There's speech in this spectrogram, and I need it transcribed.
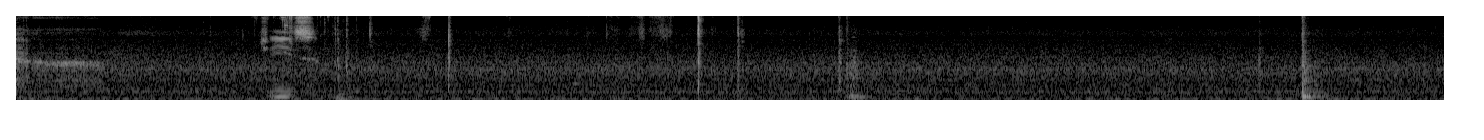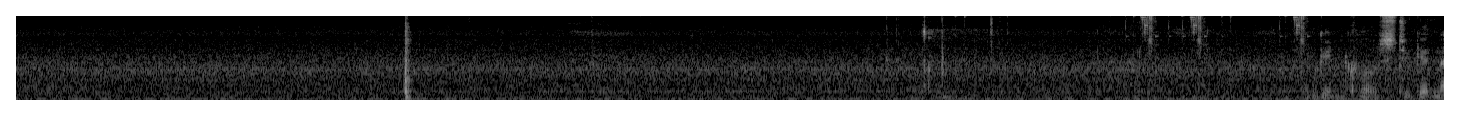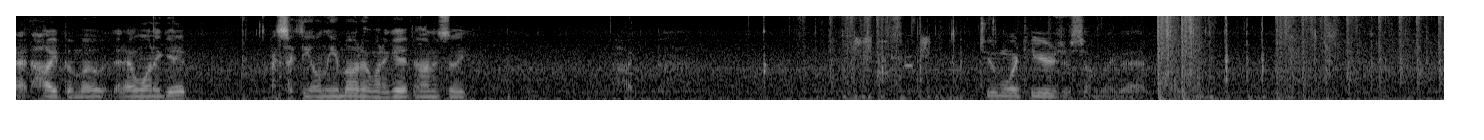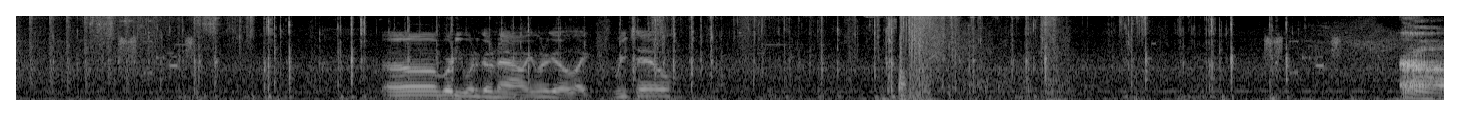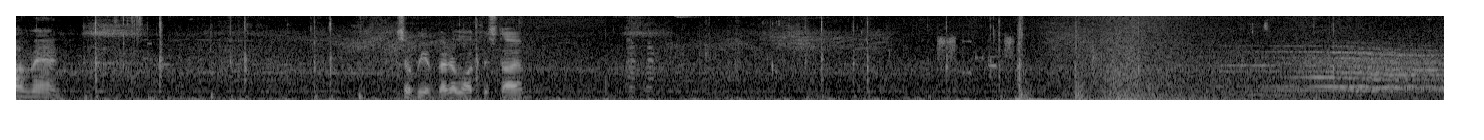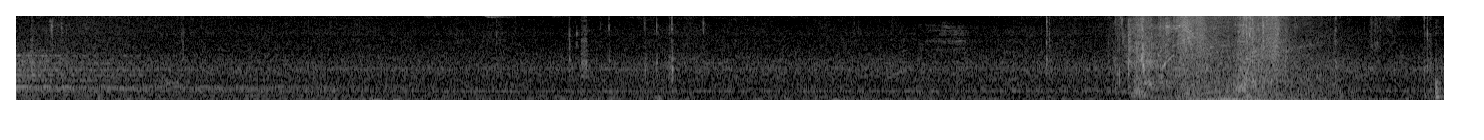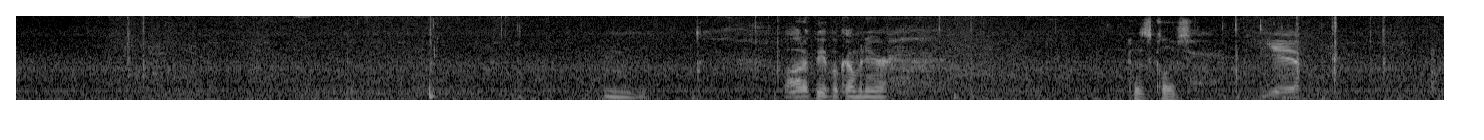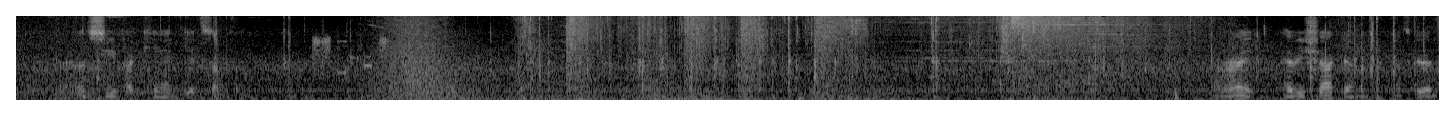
Jeez. I'm getting close to getting that hype emote that I want to get. That's like the only emote I want to get, honestly. Hype. Two more tiers or something like that. Uh, where do you want to go now? You want to go like retail? It's fun. Oh man. So we have better luck this time. of people coming here. Because it's close. Yeah. Alright, let's see if I can't get something. Alright, heavy shotgun. That's good.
